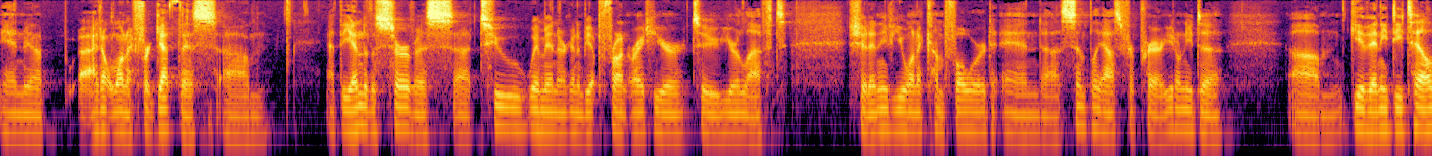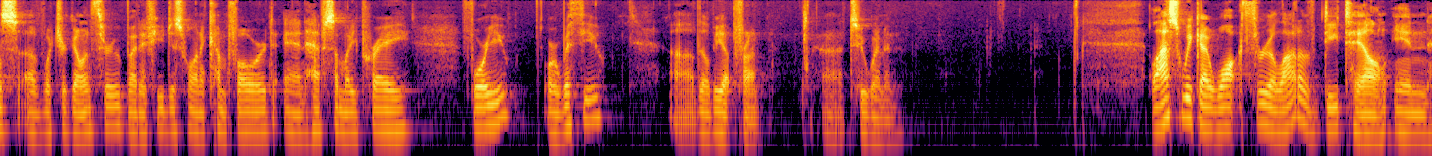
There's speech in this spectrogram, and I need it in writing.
And uh, I don't want to forget this. Um, at the end of the service, uh, two women are going to be up front right here to your left. Should any of you want to come forward and uh, simply ask for prayer, you don't need to um, give any details of what you're going through, but if you just want to come forward and have somebody pray for you or with you, uh, they'll be up front, uh, two women. Last week, I walked through a lot of detail in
